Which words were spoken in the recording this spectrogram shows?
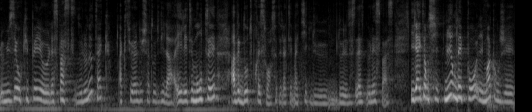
le musée occupait euh, l'espace de l'Onothèque actuel du château de Villa. Et il était monté avec d'autres pressoirs, c'était la thématique de l'es- de l'espace. Il a été ensuite mis en dépôt, et moi quand j'ai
